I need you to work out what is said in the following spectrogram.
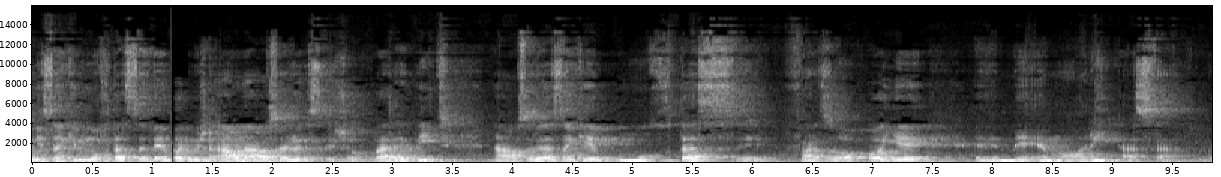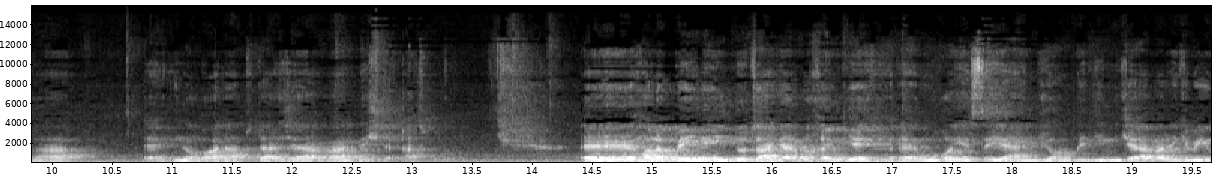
نیستن که مختص به معماری باشن اما نرم اسکچاپ و رویت نرم هستن که مختص فضاهای معماری هستن و اینو باید تو درجه اول بهش دقت حالا بین این دوتا اگر بخوایم یه مقایسه انجام بدیم که اول اینکه بگیم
